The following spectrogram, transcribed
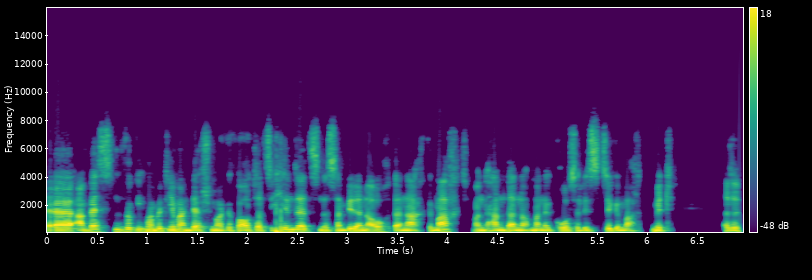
äh, am besten wirklich mal mit jemandem, der schon mal gebaut hat, sich hinsetzen. Das haben wir dann auch danach gemacht und haben dann nochmal eine große Liste gemacht mit also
